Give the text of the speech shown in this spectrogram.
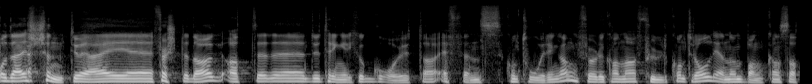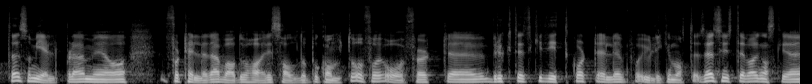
Og der skjønte jo jeg eh, første dag at du trenger ikke å gå ut av FNs kontor engang før du kan ha full kontroll gjennom bankansatte som hjelper deg med å fortelle deg hva du har i saldo på konto, og få overført, brukt et kredittkort eller på ulike måter. Så jeg syns det var ganske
